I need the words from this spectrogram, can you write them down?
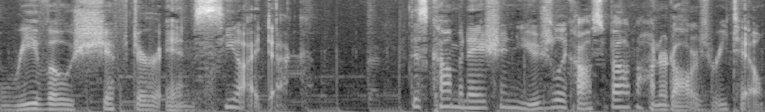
Revo shifter and CI deck. This combination usually costs about $100 retail.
